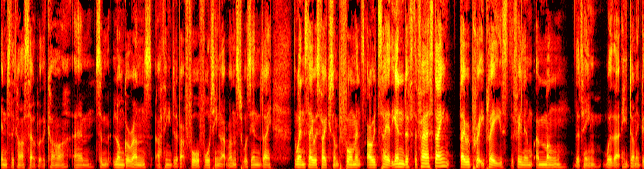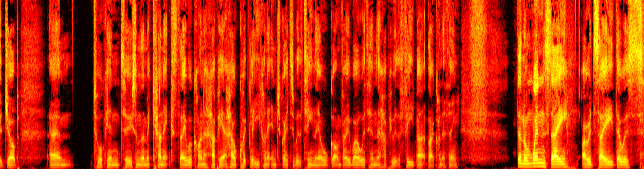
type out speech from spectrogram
into the car, settled with the car. Um, some longer runs. I think he did about four 14 lap runs towards the end of the day. The Wednesday was focused on performance. I would say at the end of the first day, they were pretty pleased. The feeling among the team were that he'd done a good job. Um, talking to some of the mechanics, they were kind of happy at how quickly he kind of integrated with the team. They all got on very well with him. They're happy with the feedback, that kind of thing. Then on Wednesday, I would say there was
